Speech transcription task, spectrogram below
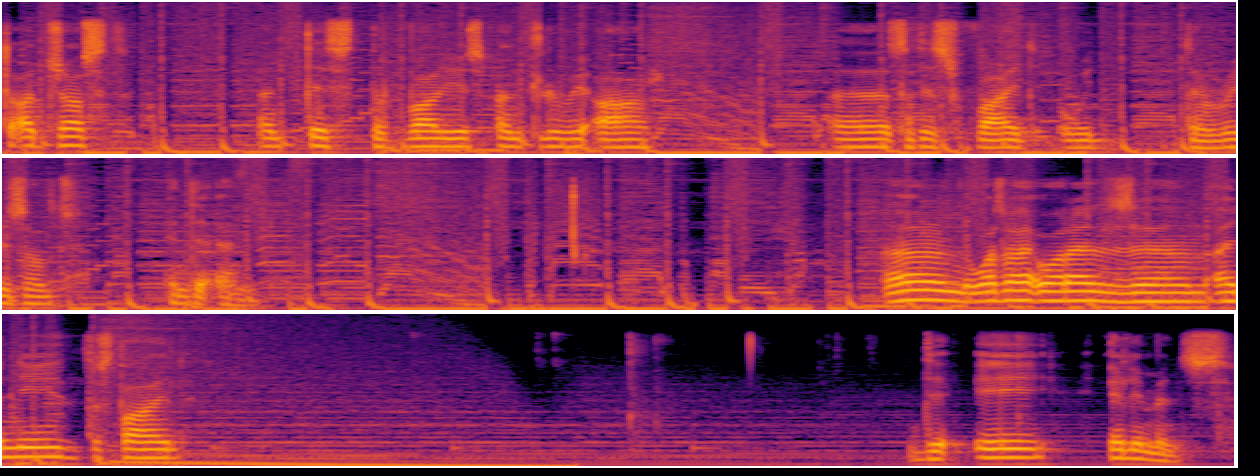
to adjust and test the values until we are uh, satisfied with the result in the end. And what I what else um, I need to style the A elements.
